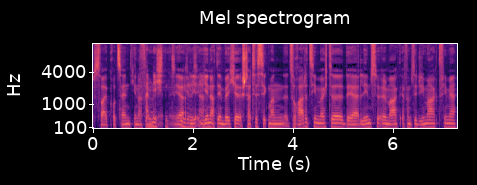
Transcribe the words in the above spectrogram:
bis 2 Prozent, je nachdem, Vernichtend ja, je, je, nachdem, welche Statistik man äh, zu Rate ziehen möchte. Der Lebensmittelmarkt, FMCG-Markt vielmehr,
